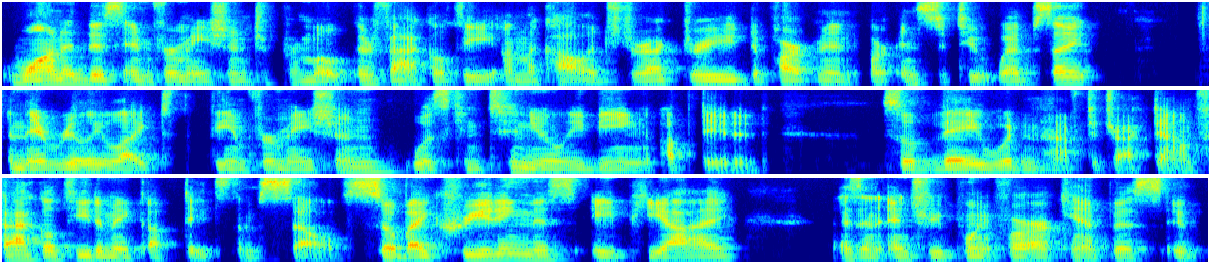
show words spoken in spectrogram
wanted this information to promote their faculty on the college directory, department, or institute website. And they really liked the information was continually being updated so they wouldn't have to track down faculty to make updates themselves. So by creating this API as an entry point for our campus, it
